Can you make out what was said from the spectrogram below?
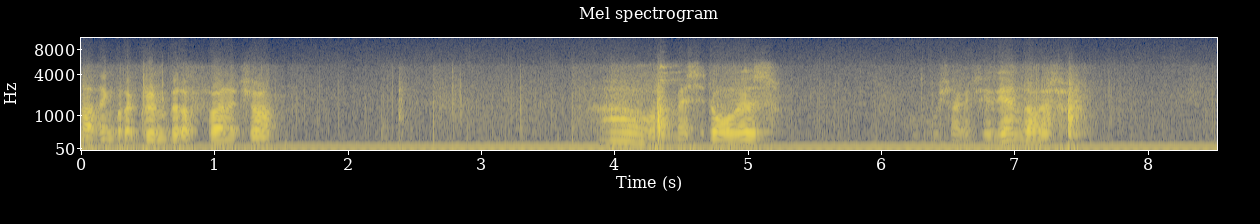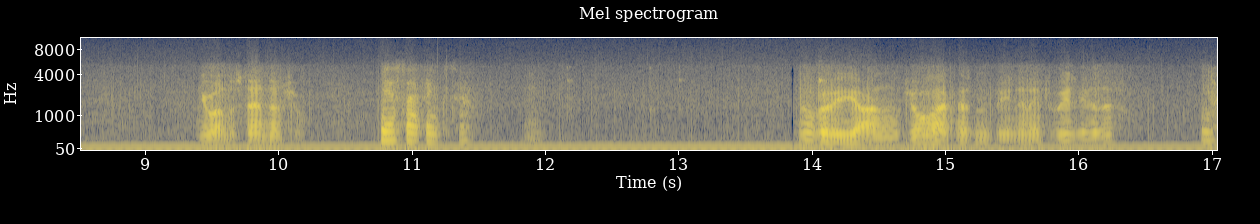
Nothing but a grim bit of furniture. Oh, what a mess it all is. Wish I could see the end of it. You understand, don't you? Yes, I think so. Hmm. You're very young. Your life hasn't been any too easy, has it? No.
